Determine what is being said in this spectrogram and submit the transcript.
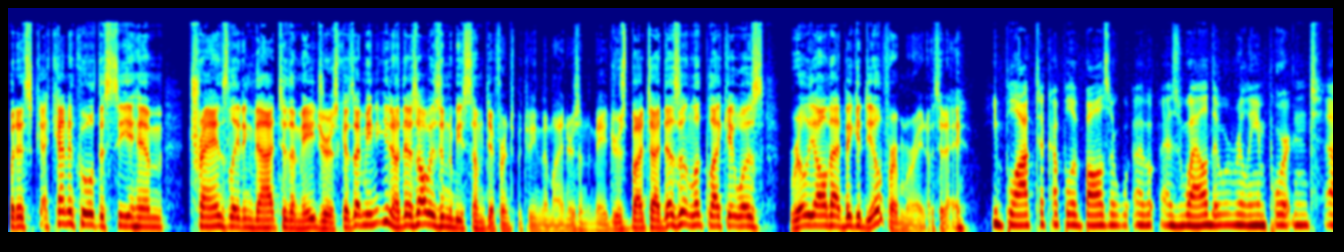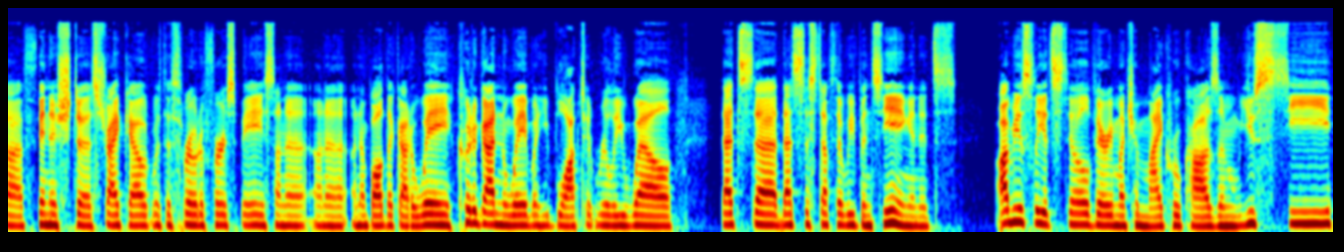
but it's kind of cool to see him translating that to the majors because I mean, you know, there's always going to be some difference between the minors and the majors, but uh, it doesn't look like it was really all that big a deal for Moreno today. He blocked a couple of balls as well that were really important. Uh, finished a strikeout with a throw to first base on a on a on a ball that got away. Could have gotten away, but he blocked it really well. That's uh, that's the stuff that we've been seeing, and it's obviously it's still very much a microcosm. You see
